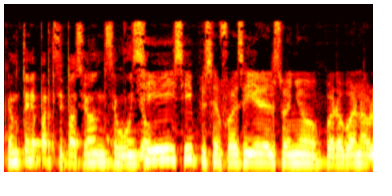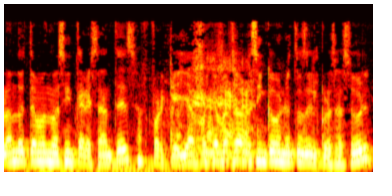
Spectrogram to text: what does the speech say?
que no tenía participación, según yo. Sí, sí, pues se fue a seguir el sueño. Pero bueno, hablando de temas más interesantes, porque ya, fue- ya pasaron los cinco minutos del Cruz Azul.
